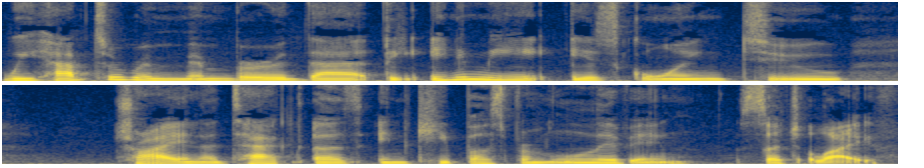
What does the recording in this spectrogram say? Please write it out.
we have to remember that the enemy is going to try and attack us and keep us from living such a life.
